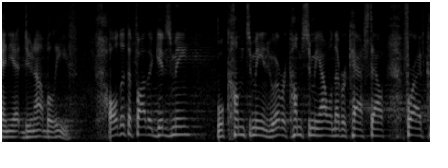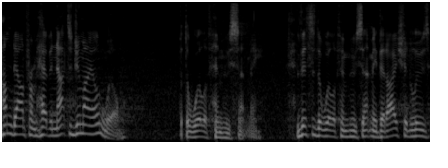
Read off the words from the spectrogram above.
and yet do not believe. All that the Father gives me will come to me, and whoever comes to me I will never cast out. For I have come down from heaven not to do my own will but the will of him who sent me. This is the will of him who sent me, that I should lose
